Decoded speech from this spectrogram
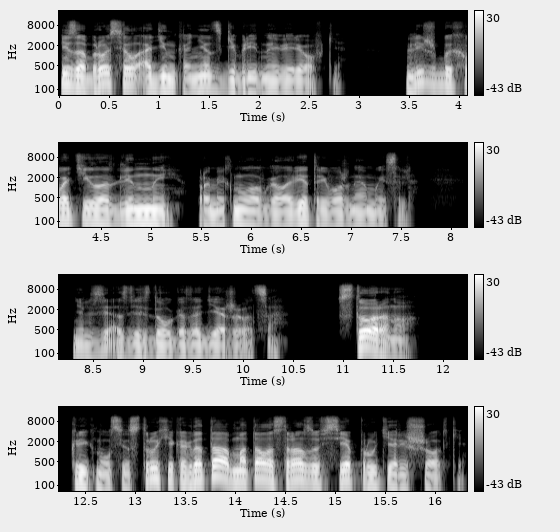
и забросил один конец гибридной веревки. Лишь бы хватило длины, промелькнула в голове тревожная мысль. Нельзя здесь долго задерживаться. «В сторону!» Крикнул сеструхе, когда та обмотала сразу все прутья решетки.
